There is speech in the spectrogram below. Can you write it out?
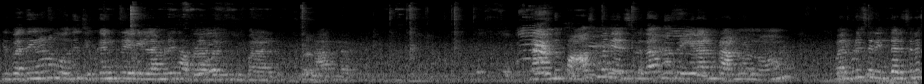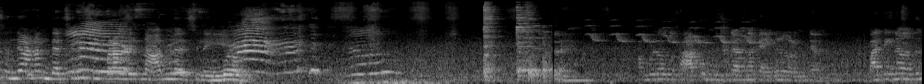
இது பார்த்தீங்கன்னா நம்ம வந்து சிக்கன் கிரேவி இல்லாமலே சாப்பிடலாம் பாருங்க சூப்பராக இருக்கு சாப்பிடலாம். நான் வந்து பாஸ்மதி அரிசியில் தான் வந்து செய்யலாம்னு பிளான் பண்ணோம். மறுபடியும் சரி இந்த அரிசியில் செஞ்சோம் ஆனால் இந்த அரிசியில் சூப்பராக வந்துருக்கு நார்மல் அரிசிலேயே அவ்வளோ அவங்க சாப்பிட்டு முடிச்சிட்டாங்க கை கழுவ கிளம்பிட்டாங்க பார்த்தீங்கன்னா வந்து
